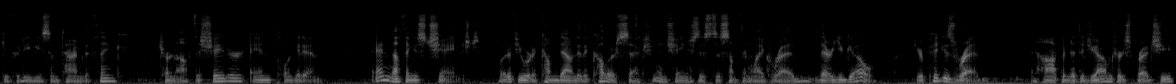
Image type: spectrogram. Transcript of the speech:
Give Houdini some time to think, turn off the shader, and plug it in. And nothing has changed. But if you were to come down to the color section and change this to something like red, there you go. Your pig is red. And hop into the geometry spreadsheet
